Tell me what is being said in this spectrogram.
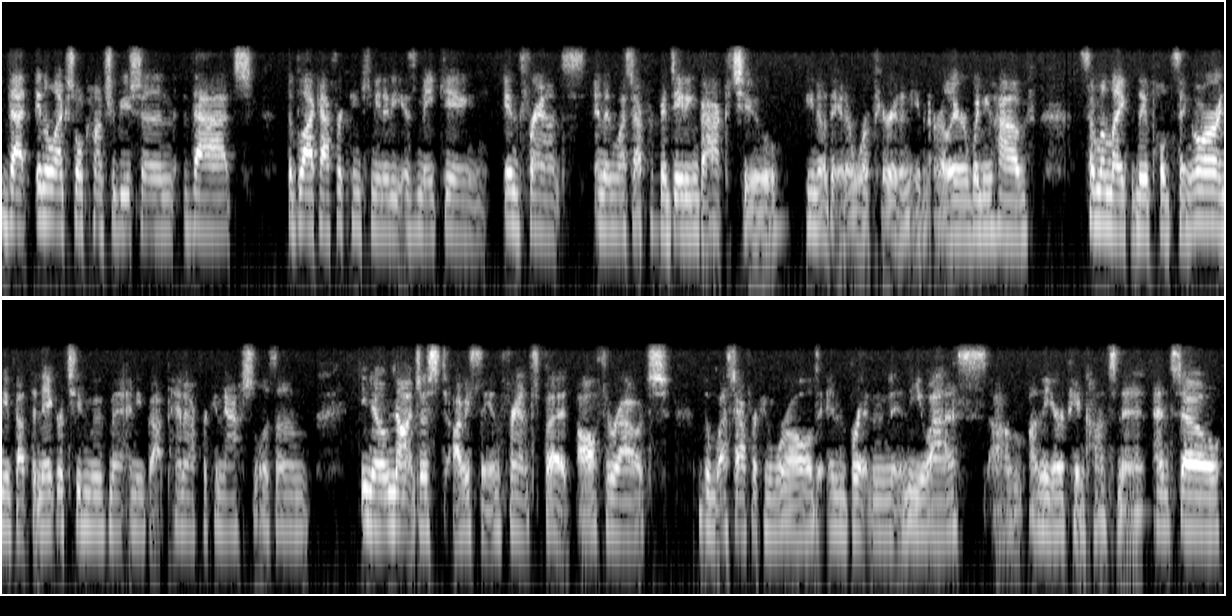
that intellectual contribution that the Black African community is making in France and in West Africa, dating back to, you know, the interwar period and even earlier when you have someone like Leopold Senghor and you've got the Negritude movement and you've got Pan African nationalism you know, not just obviously in France, but all throughout the West African world, in Britain, in the US, um, on the European continent. And so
